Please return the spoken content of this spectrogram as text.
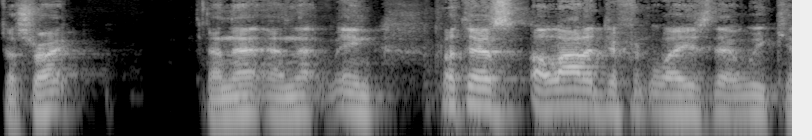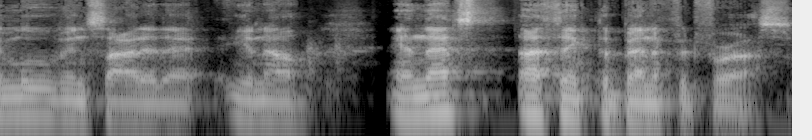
That's right. And that, and that, I mean, but there's a lot of different ways that we can move inside of that, you know. And that's, I think, the benefit for us.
